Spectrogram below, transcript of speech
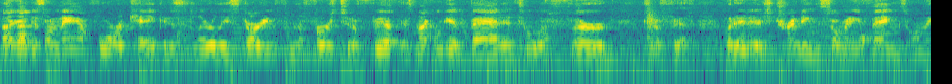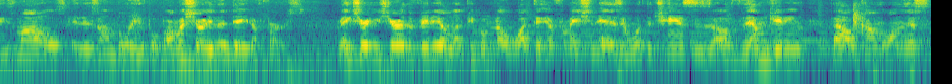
Now, I got this on NAM 4K because this is literally starting from the 1st to the 5th. It's not going to get bad until the 3rd to the 5th. But it is trending so many things on these models. It is unbelievable. But I'm going to show you the data first. Make sure you share the video, let people know what the information is and what the chances of them getting the outcome on this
